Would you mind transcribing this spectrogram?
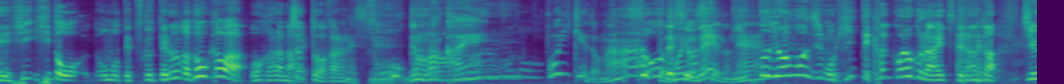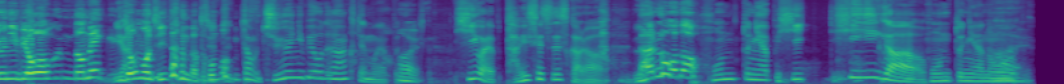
えー、火、火と思って作ってるのかどうかはわからない。ちょっとわからないですそうか。ねでもまあ火炎っぽいけどなそうですよね。ねきっと縄文人も火ってかっこよくないっつってなんか、中二病のね、縄文人いたんだと思う。多分中二病じゃなくてもやっぱ、はい火はやっぱ大切ですからなるほど。本当にやっぱ火火が本当にあの、はい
